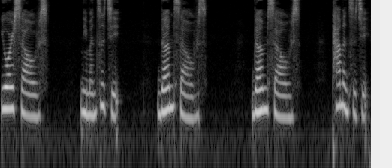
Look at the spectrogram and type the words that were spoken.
yourselves，你们自己；themselves, themselves，他们自己。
